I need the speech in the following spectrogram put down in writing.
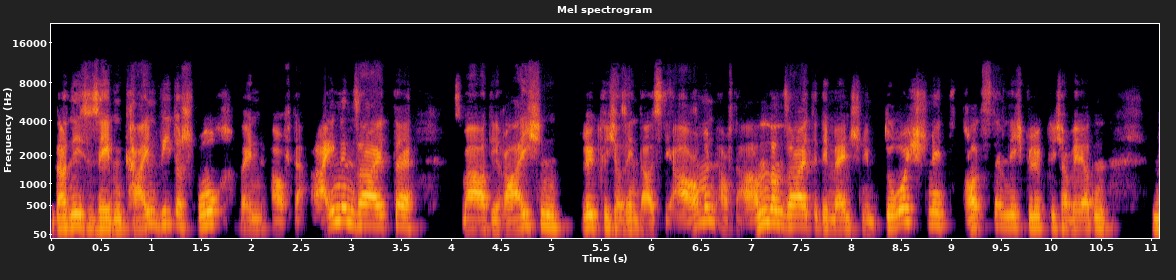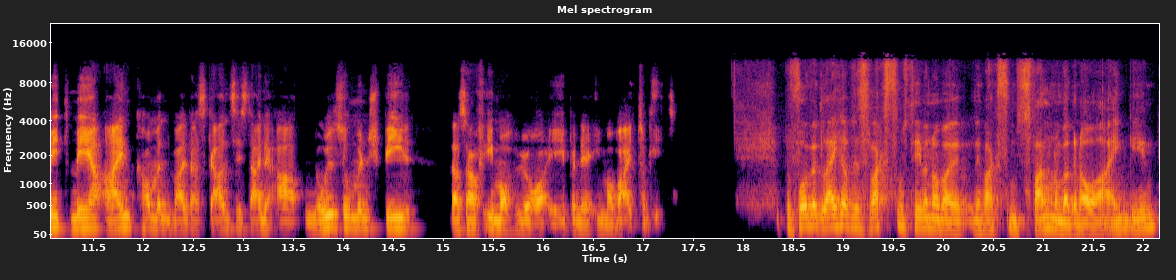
Und dann ist es eben kein Widerspruch, wenn auf der einen Seite zwar die Reichen glücklicher sind als die Armen, auf der anderen Seite die Menschen im Durchschnitt trotzdem nicht glücklicher werden mit mehr Einkommen, weil das Ganze ist eine Art Nullsummenspiel, das auf immer höherer Ebene immer weitergeht. Bevor wir gleich auf das Wachstumsthema nochmal, den Wachstumszwang nochmal genauer eingehen,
